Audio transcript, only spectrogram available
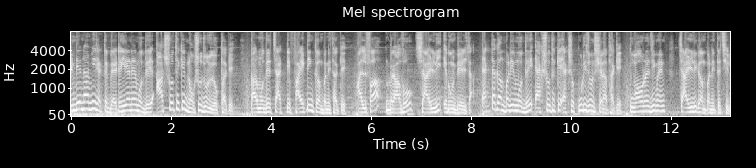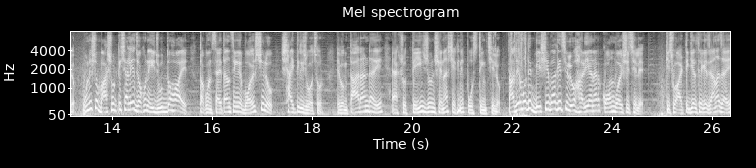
ইন্ডিয়ান আর্মির একটা ব্যাটালিয়নের মধ্যে আটশো থেকে নশো জন লোক থাকে। তার মধ্যে চারটি ফাইটিং কোম্পানি থাকে। আলফা, ব্রাভো, চার্লি এবং ডেল্টা। একটা কোম্পানির মধ্যে একশো থেকে একশো কুড়ি জন সেনা থাকে। কুমাও রেজিমেন্ট চার্লি কোম্পানিতে ছিল। উনিশশো বাষট্টি সালে যখন এই যুদ্ধ হয়, তখন সৈতান সিং এর বয়স ছিল সাঁত্রিশ বছর এবং তার আন্ডারে একশো তেইশ জন সেনা সেখানে পোস্টিং ছিল। তাদের মধ্যে বেশিরভাগই ছিল হরিয়ানার কম বয়সী ছেলে। কিছু আর্টিকেল থেকে জানা যায়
